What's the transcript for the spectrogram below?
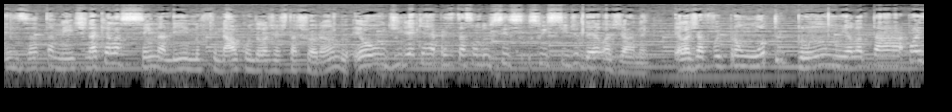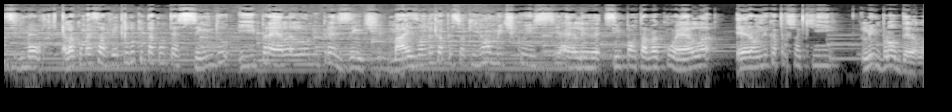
Exatamente. Naquela cena ali no final, quando ela já está chorando, eu diria que é a representação do suicídio dela já, né? Ela já foi para um outro plano e ela tá pós-morte. Ela começa a ver tudo o que tá acontecendo e para ela ela é onipresente. Mas a única pessoa que realmente conhecia ela e se importava com ela era a única pessoa que lembrou dela.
